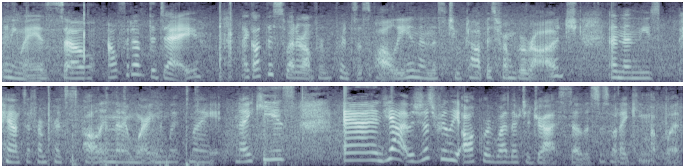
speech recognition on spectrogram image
Anyways, so outfit of the day. I got this sweater on from Princess Polly and then this tube top is from Garage and then these pants are from Princess Polly and then I'm wearing them with my Nikes and yeah it was just really awkward weather to dress so this is what I came up with.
